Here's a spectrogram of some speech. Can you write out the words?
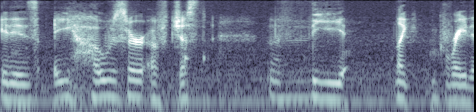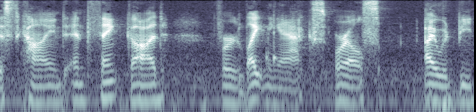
It is a hoser of just the like greatest kind, and thank God for Lightning Axe, or else I would be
